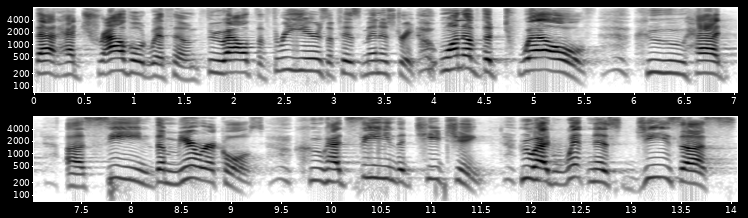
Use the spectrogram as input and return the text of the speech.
that had traveled with him throughout the three years of his ministry, one of the 12 who had uh, seen the miracles, who had seen the teaching, who had witnessed Jesus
